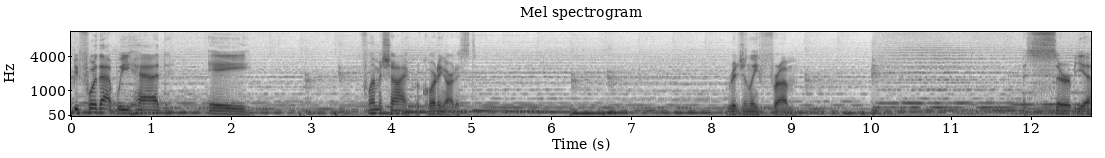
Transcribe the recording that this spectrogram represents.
Before that we had a Flemish Eye recording artist. Originally from Serbia,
